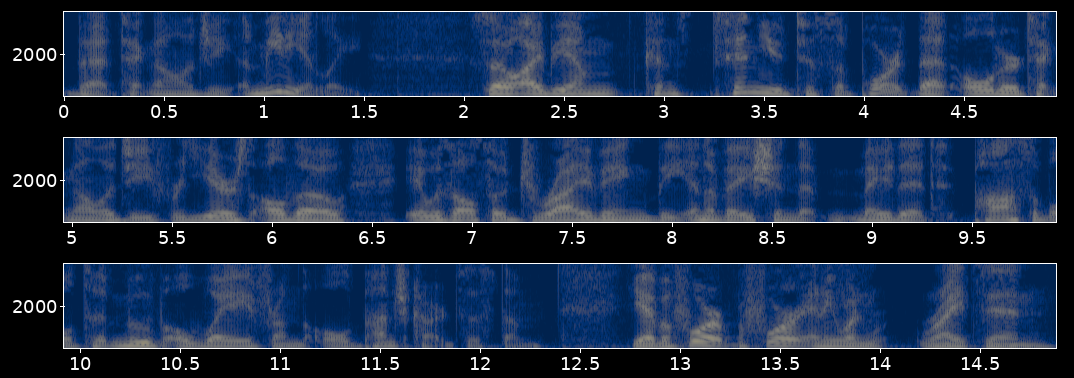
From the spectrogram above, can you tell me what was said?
that technology immediately. So IBM continued to support that older technology for years, although it was also driving the innovation that made it possible to move away from the old punch card system. Yeah, before before anyone writes in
